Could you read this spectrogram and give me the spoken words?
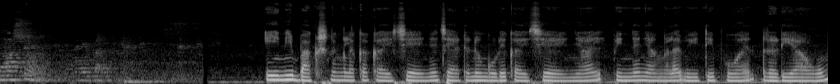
മോശമാണ്. അതുകൊണ്ടാ. ഇനി ഭക്ഷണങ്ങളൊക്കെ കഴിച്ചു കഴിഞ്ഞ് ചേട്ടനും കൂടി കഴിച്ചു കഴിഞ്ഞാൽ പിന്നെ ഞങ്ങൾ വീട്ടിൽ പോകാൻ റെഡിയാവും.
